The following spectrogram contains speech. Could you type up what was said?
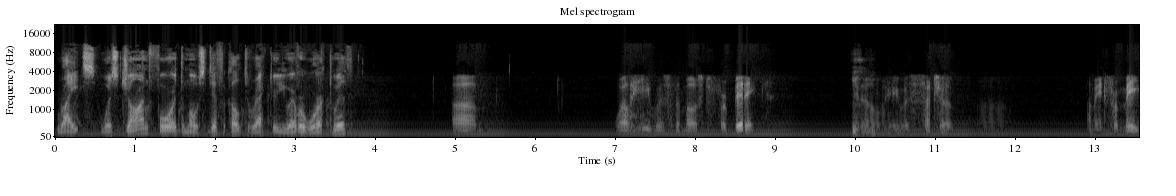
writes: Was John Ford the most difficult director you ever worked with? Um, well, he was the most forbidding. You Mhm. know, he was such a. I mean, for me,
